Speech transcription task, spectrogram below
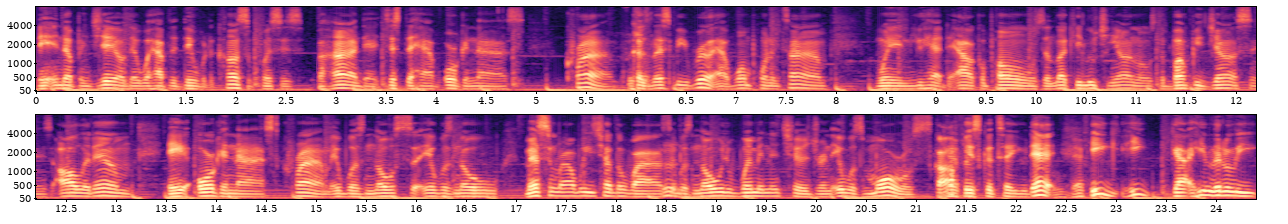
they end up in jail. They will have to deal with the consequences behind that just to have organized crime. Because let's be real, at one point in time, when you had the Al Capones, the Lucky Lucianos, the Bumpy Johnsons, all of them, they organized crime. It was no, it was no messing around with each other wives. It mm. was no women and children. It was morals. Scarface could tell you that. Definitely. He he got he literally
